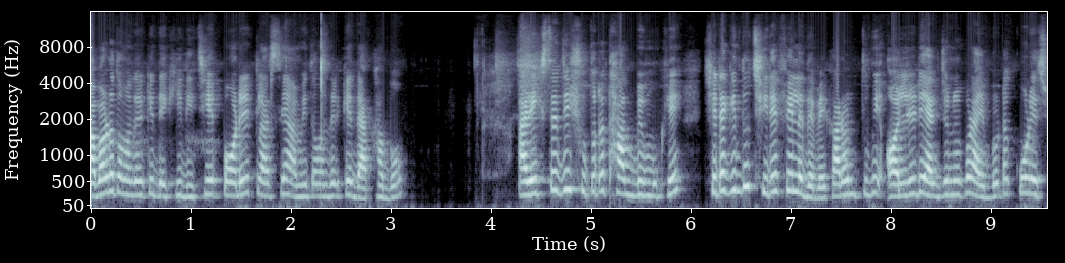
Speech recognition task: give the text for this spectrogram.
আবারও তোমাদেরকে দেখিয়ে দিচ্ছি, এর পরের ক্লাসে আমি তোমাদেরকে দেখাবো আর এক্সট্রা যে সুতোটা থাকবে মুখে, সেটা কিন্তু ছিঁড়ে ফেলে দেবে। কারণ তুমি অলরেডি একজনের উপর আইব্রোটা করেছ,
